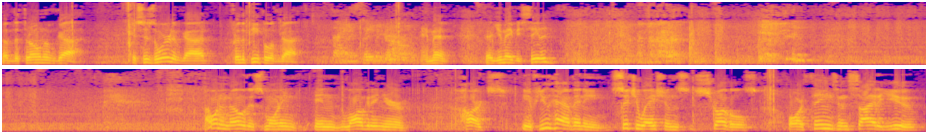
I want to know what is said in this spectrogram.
of the throne of God. This is the word of God for the people of God. God. Amen. Uh, You may be seated. I want to know this morning, in log it in your hearts, if you have any situations, struggles, or things inside of you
